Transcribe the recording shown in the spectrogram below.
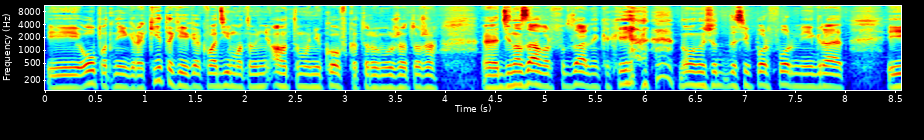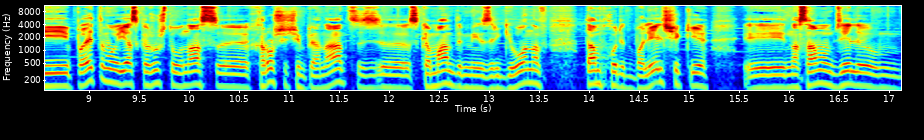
и опытные игроки, такие как Вадим Атамуников, который уже тоже э, динозавр футзальный, как и я, но он еще до сих пор в форме играет. И поэтому я скажу, что у нас э, хороший чемпионат с, э, с командами из регионов, там ходят болельщики, и на самом деле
